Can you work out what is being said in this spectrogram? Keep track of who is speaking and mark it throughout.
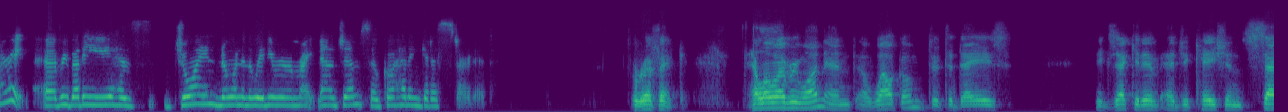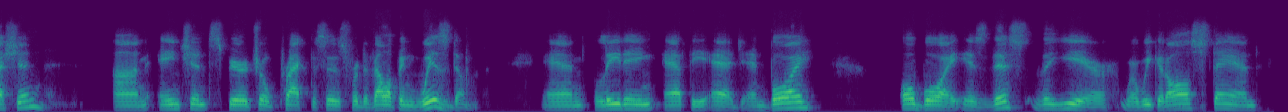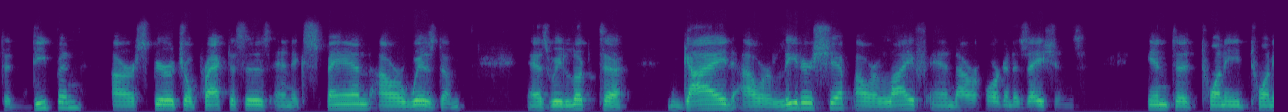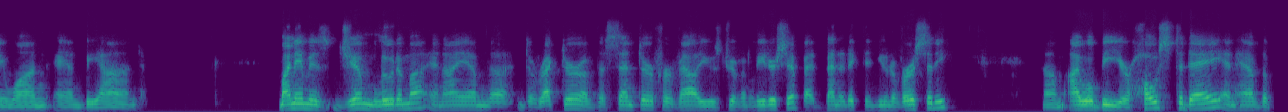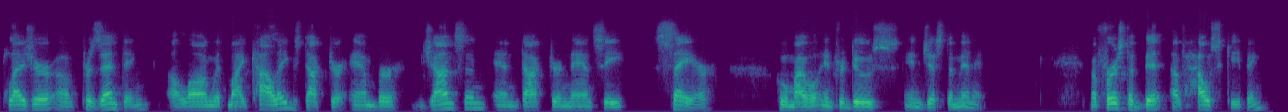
Speaker 1: All right, everybody has joined. No one in the waiting room right now, Jim, so go ahead and get us started.
Speaker 2: Terrific. Hello, everyone, and uh, welcome to today's executive education session on ancient spiritual practices for developing wisdom and leading at the edge. And boy, oh boy, is this the year where we could all stand to deepen our spiritual practices and expand our wisdom as we look to guide our leadership, our life, and our organizations into 2021 and beyond. My name is Jim Ludema, and I am the director of the Center for Values Driven Leadership at Benedictine University. Um, I will be your host today and have the pleasure of presenting along with my colleagues, Dr. Amber Johnson and Dr. Nancy Sayer, whom I will introduce in just a minute. But first, a bit of housekeeping.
